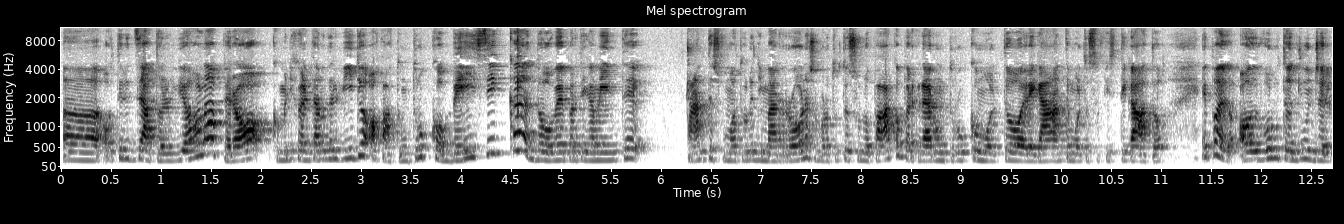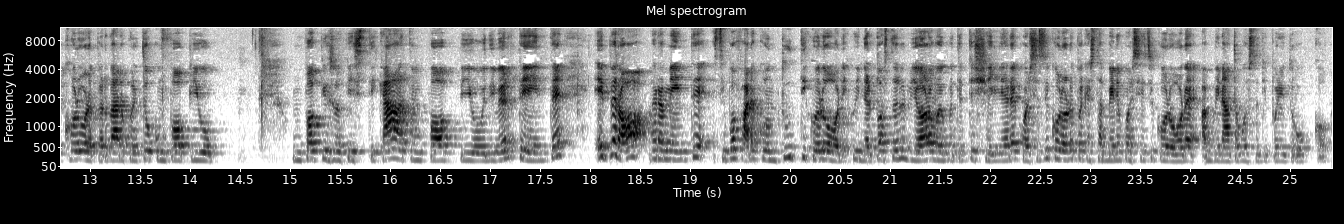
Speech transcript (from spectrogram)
Uh, ho utilizzato il viola però come dico all'interno del video ho fatto un trucco basic dove praticamente tante sfumature di marrone soprattutto sull'opaco per creare un trucco molto elegante, molto sofisticato. E poi ho voluto aggiungere il colore per dare quel tocco un po' più un po' più sofisticato, un po' più divertente. E però veramente si può fare con tutti i colori. Quindi al posto del viola voi potete scegliere qualsiasi colore perché sta bene qualsiasi colore abbinato a questo tipo di trucco.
